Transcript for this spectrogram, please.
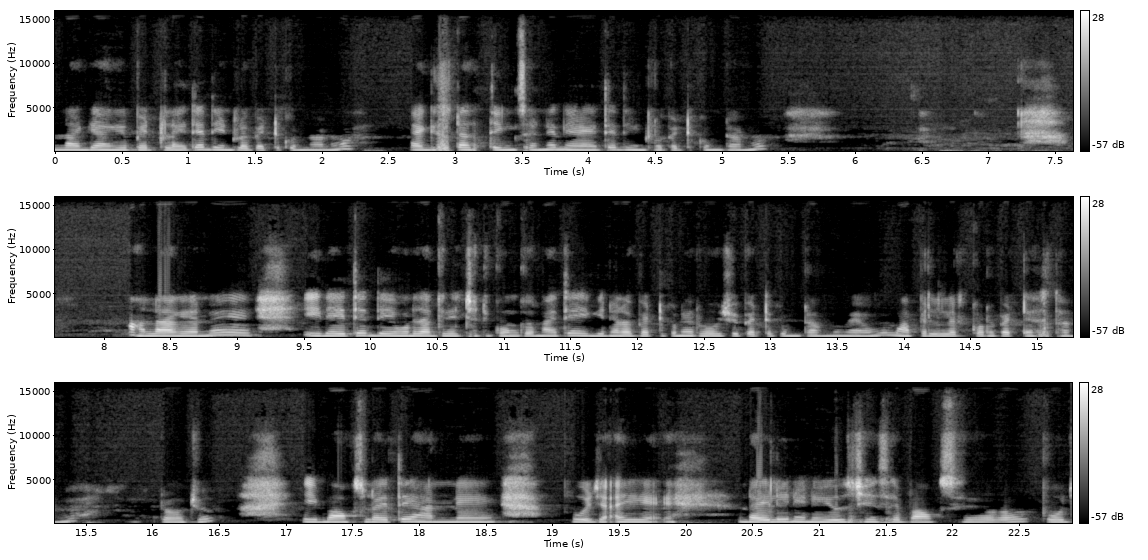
అలాగే అగ్గిపెట్టెలు అయితే దీంట్లో పెట్టుకున్నాను. ఎక్స్ట్రా థింగ్స్ అన్నీ నేనైతే దీంట్లో పెట్టుకుంటాను. అలాగనే ఇదైతే దేవుడి దగ్గర ఇచ్చిన కుంకుమ అయితే ఈ గిన్నెలో పెట్టుకుని రోజు పెట్టుకుంటాము మేము. మా పిల్లలకి కూడా పెట్టేస్తాము రోజు. ఈ బాక్స్లో అయితే అన్నీ పూజ డైలీ నేను యూజ్ చేసే బాక్స్ పూజ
